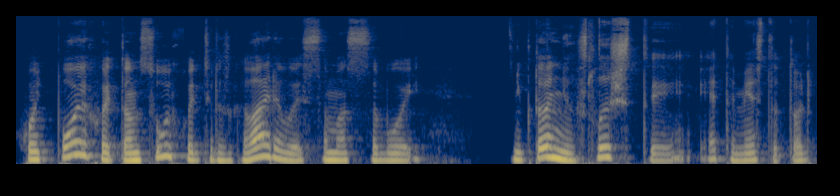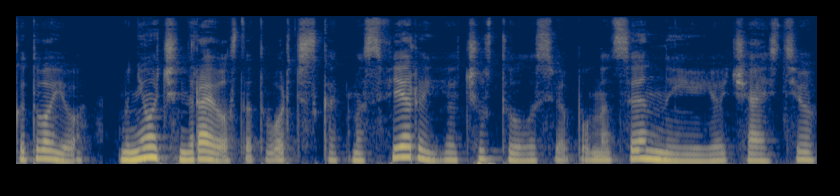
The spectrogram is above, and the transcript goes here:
Хоть пой, хоть танцуй, хоть разговаривай сама с собой – Никто не услышит, и это место только твое. Мне очень нравилась эта творческая атмосфера, и я чувствовала себя полноценной ее частью.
